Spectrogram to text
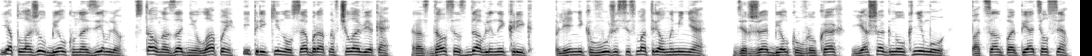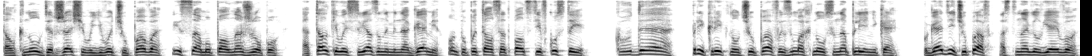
Я положил белку на землю, встал на задние лапы и перекинулся обратно в человека. Раздался сдавленный крик. Пленник в ужасе смотрел на меня. Держа белку в руках, я шагнул к нему. Пацан попятился, толкнул держащего его Чупава и сам упал на жопу. Отталкиваясь связанными ногами, он попытался отползти в кусты. «Куда?» – прикрикнул Чупав и замахнулся на пленника. «Погоди, Чупав!» – остановил я его.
